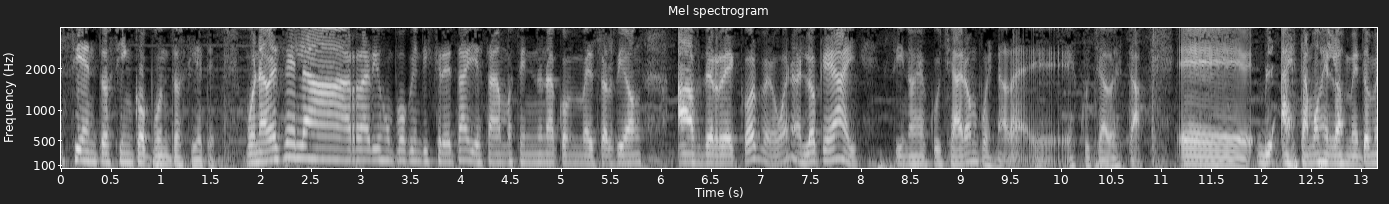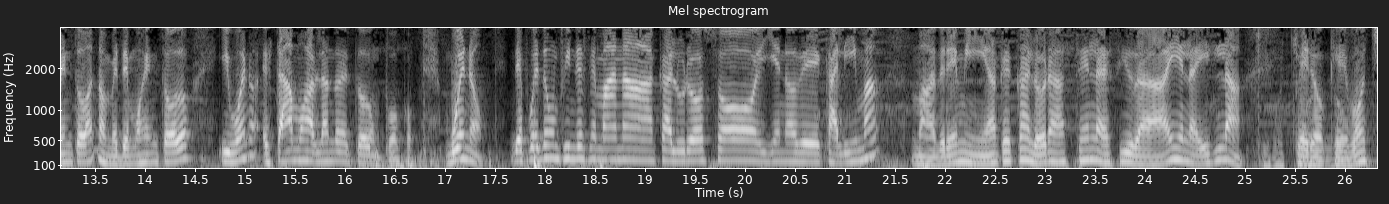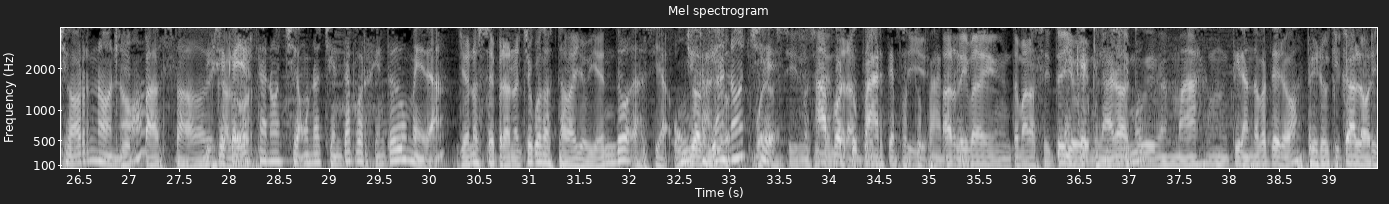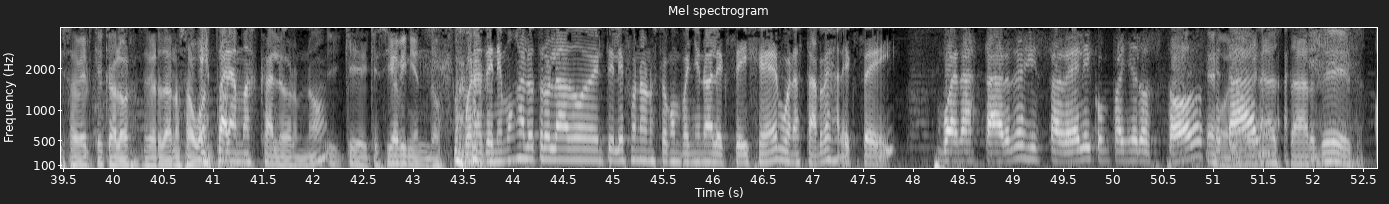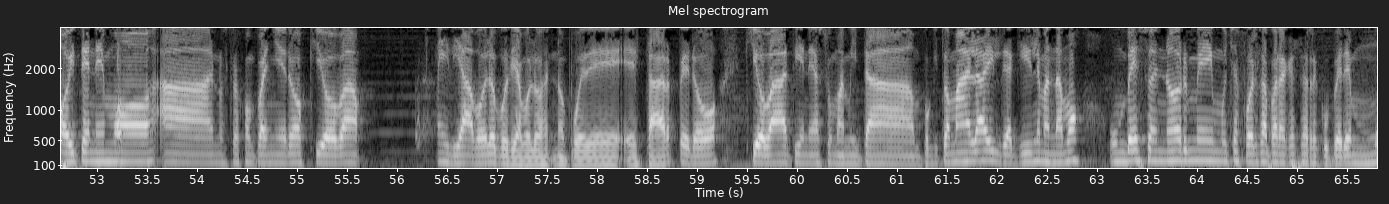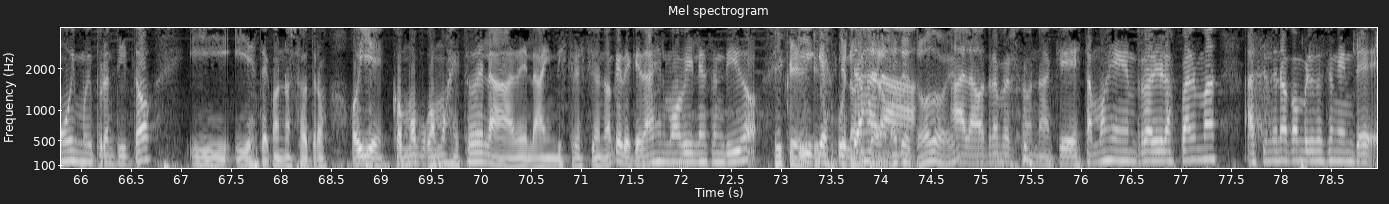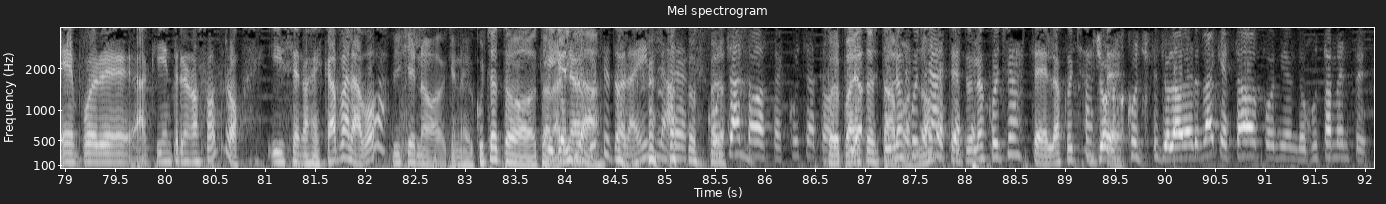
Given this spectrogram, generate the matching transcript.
105.7. Bueno, a veces la radio es un poco indiscreta y estábamos teniendo una conversación off the record, pero bueno, es lo que hay. Si nos escucharon, pues nada, eh, escuchado está. Eh, estamos en los metos en nos metemos en todo y bueno, estábamos hablando de todo un poco. Bueno, después de un fin de semana caluroso y lleno de calima, Madre mía, qué calor hace en la ciudad y en la isla. Qué. Pero qué bochorno, ¿no? Qué pasada de Dice que hay esta noche un 80% de humedad. Yo no sé, pero anoche cuando estaba lloviendo hacía un ¿Llovió calor. anoche? Bueno, sí, no sé Ah, por tu parte, por Sí, tu parte. Arriba en Tomar Aceite Es llovió que claro, muchísimo. tú vives más mm, tirando patero. Pero qué calor, Isabel, qué calor. De verdad, no se Es aguanta. para más calor, ¿no? Y que, que siga viniendo. Bueno, tenemos al otro lado del teléfono a nuestro compañero Alexei Ger. Buenas tardes, Alexei. Buenas tardes, Isabel y compañeros todos. ¿Qué Hola, tal? buenas tardes. Hoy tenemos a nuestros compañeros Kioba y Diablo, pues Diablo no puede estar, pero Kioba tiene a su mamita un poquito mala y de aquí le mandamos un beso enorme y mucha fuerza para que se recupere muy, muy prontito y, y esté con nosotros. Oye, ¿cómo, cómo es esto de la, de la indiscreción, no? Que te quedas el móvil encendido Y que- y que- que que nos escuchas a, la, todo, ¿eh? a la otra persona. Que estamos en Radio Las Palmas haciendo una conversación entre- eh, por, eh, aquí entre nosotros y se nos escapa la voz. Y que no, que nos escucha todo, toda y la que nos isla. escuche toda la Se isla. escucha todo, se escucha todo. Pero para eso Lo- ¿Tú lo estamos, ¿no? escuchaste? ¿Tú lo escuchaste? ¿Lo escuchaste? Yo lo escuché, yo la verdad que estaba poniendo justamente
